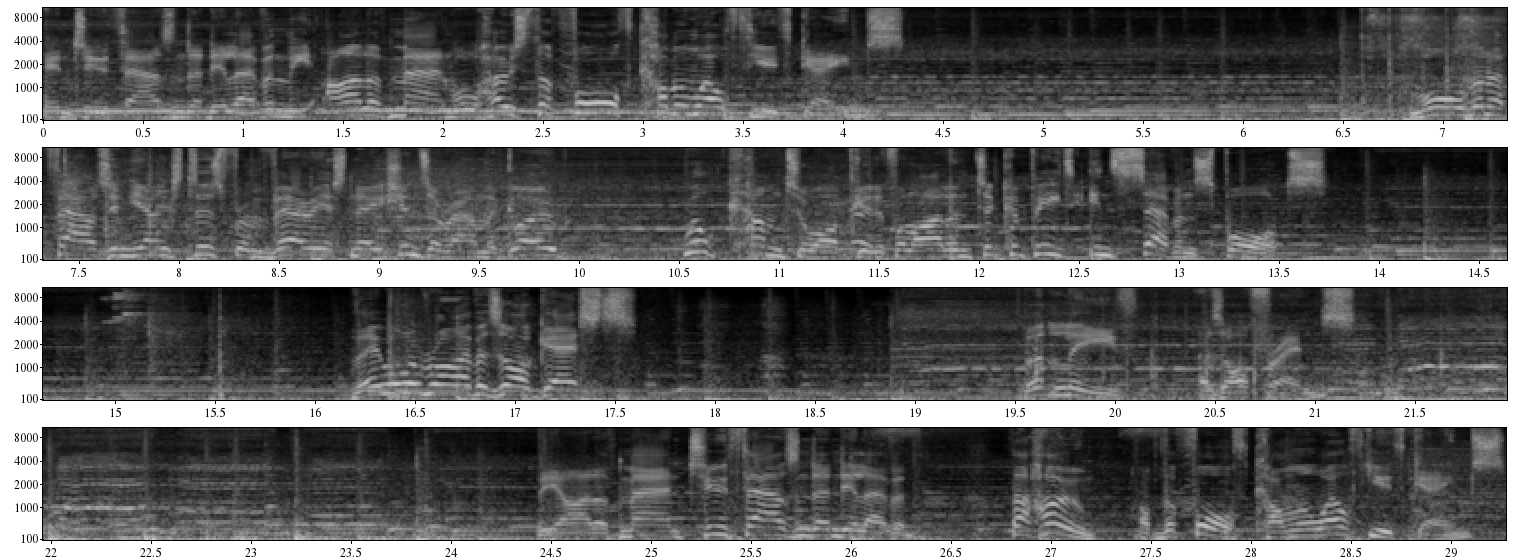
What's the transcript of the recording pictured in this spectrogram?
In 2011, the Isle of Man will host the fourth Commonwealth Youth Games. More than a thousand youngsters from various nations around the globe will come to our beautiful island to compete in seven sports. They will arrive as our guests, but leave as our friends. The Isle of Man 2011, the home of the fourth Commonwealth Youth Games.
